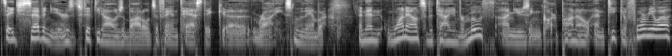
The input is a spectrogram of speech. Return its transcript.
It's aged seven years. It's $50 a bottle. It's a fantastic uh, rye, Smooth Ambler. And then one ounce of Italian vermouth. I'm using Carpano Antica formula,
